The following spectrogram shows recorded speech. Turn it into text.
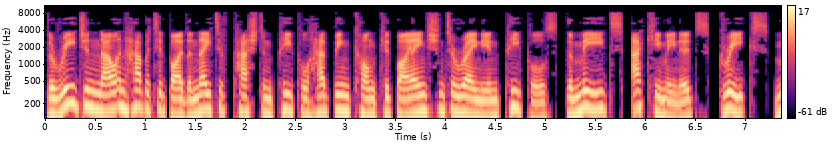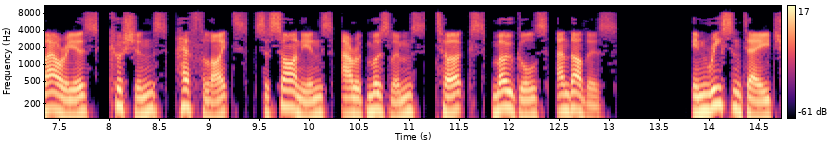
the region now inhabited by the native Pashtun people had been conquered by ancient Iranian peoples, the Medes, Achaemenids, Greeks, Mauryas, Kushans, Hephthalites, Sasanians, Arab Muslims, Turks, Moguls, and others. In recent age,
